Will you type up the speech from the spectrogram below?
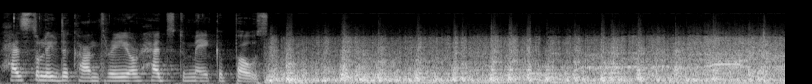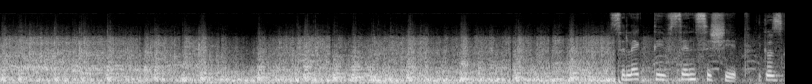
has to leave the country, or had to make a pause. Selective censorship. Because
